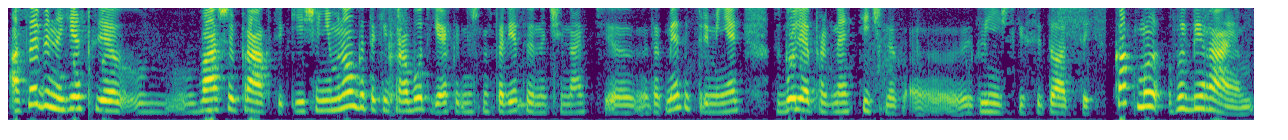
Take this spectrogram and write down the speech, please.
Особенно если в вашей практике еще немного таких работ, я, конечно, советую начинать э, этот метод применять с более прогностичных э, клинических ситуаций. Как мы выбираем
